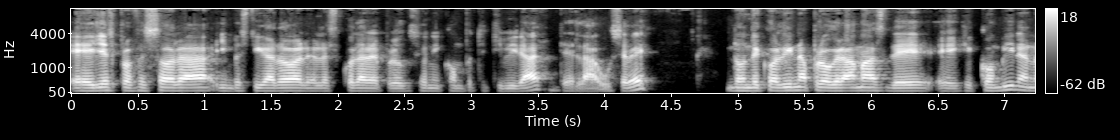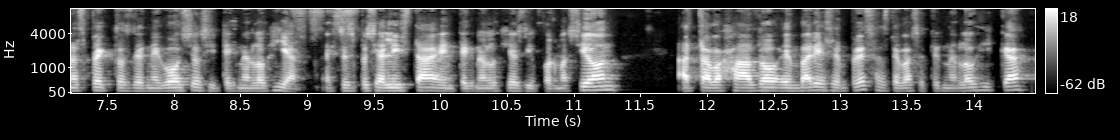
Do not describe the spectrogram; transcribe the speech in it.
Ella es profesora investigadora de la Escuela de Producción y Competitividad de la UCB donde coordina programas eh, que combinan aspectos de negocios y tecnología. Es especialista en tecnologías de información, ha trabajado en varias empresas de base tecnológica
